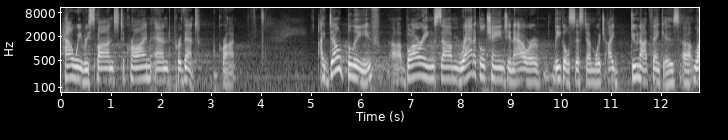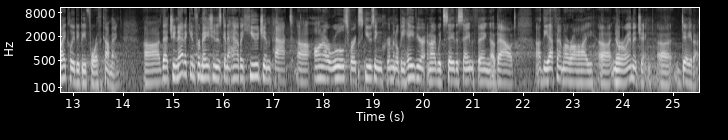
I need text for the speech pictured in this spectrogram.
how we respond to crime and prevent crime. I don't believe uh, barring some radical change in our legal system, which I do not think is uh, likely to be forthcoming. Uh, that genetic information is going to have a huge impact uh, on our rules for excusing criminal behavior, and I would say the same thing about uh, the fMRI uh, neuroimaging data.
